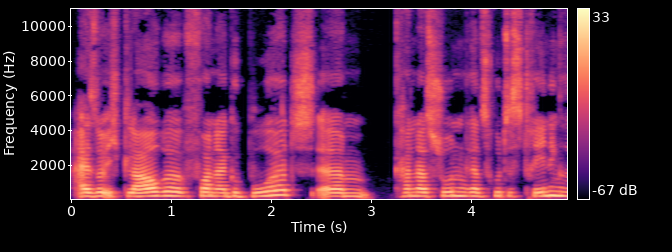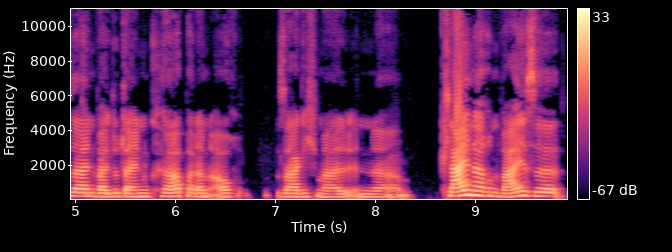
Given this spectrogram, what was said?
Also ich glaube, vor einer Geburt ähm, kann das schon ein ganz gutes Training sein, weil du deinen Körper dann auch, sage ich mal, in einer kleineren Weise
